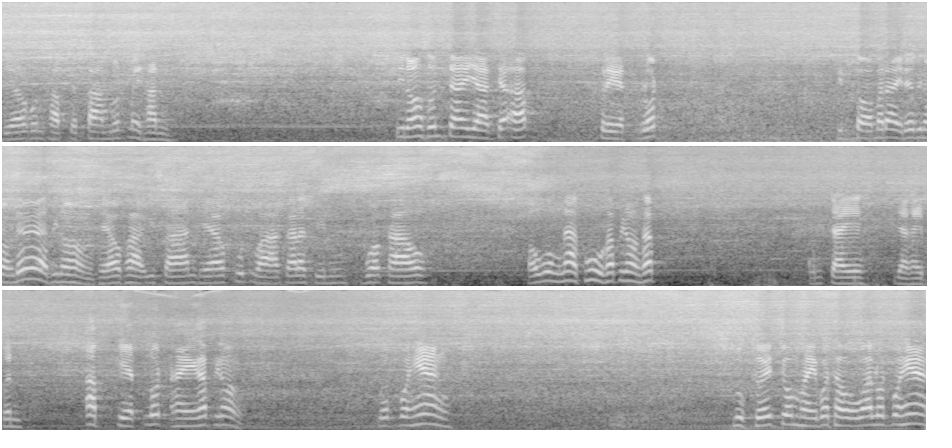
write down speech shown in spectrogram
เดี๋ยวคนขับจะตามรถไม่ทัน พี่น้องสนใจอยากจะอัพเกรดรถ ติดต่อมาได้เด้อพี่น้องเด้อพี่น้อง แถวภาคอีสานแถวกุดวากาลสินบัวขาวเอาวงหน้าคู่ครับพี่น้องครับสนใจอยากให้เพิ่อนอัพเกรดรถให้ครับพี่น้องรถบ่แห้งลูกเคยจมไห้บ่เท่าว่ารถบ่แห้ง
